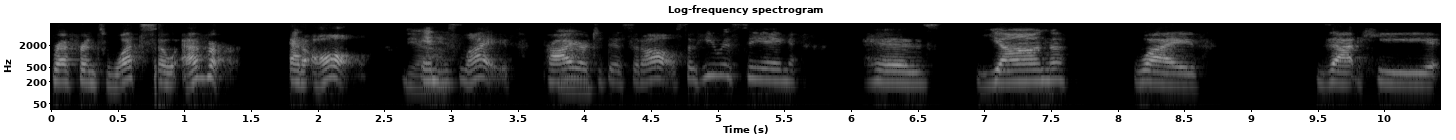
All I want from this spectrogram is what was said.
reference whatsoever at all Yeah. in his life prior Yeah. to this at all so he was seeing his young wife that he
